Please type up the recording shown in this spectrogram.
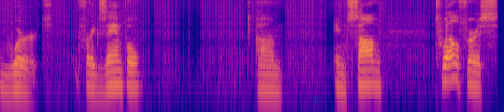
word. For example, um, in Psalm 12, verse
